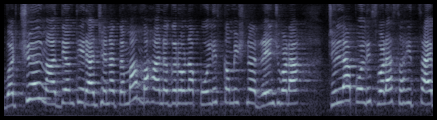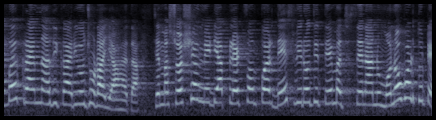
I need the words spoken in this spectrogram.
વર્ચ્યુઅલ માધ્યમથી રાજ્યના તમામ મહાનગરોના પોલીસ કમિશનર, રેન્જ વડા જિલ્લા પોલીસ વડા સહિત સાયબર ક્રાઇમના અધિકારીઓ જોડાયા હતા. જેમાં સોશિયલ મીડિયા પ્લેટફોર્મ પર દેશ વિરોધી તેમજ સેનાનું મનોબળ તૂટે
